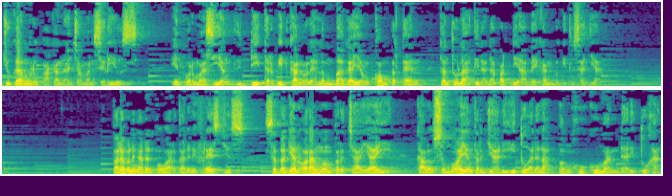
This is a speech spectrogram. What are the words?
juga merupakan ancaman serius. Informasi yang diterbitkan oleh lembaga yang kompeten tentulah tidak dapat diabaikan begitu saja. Para pendengar dan pewarta dari Fresh Juice, sebagian orang mempercayai kalau semua yang terjadi itu adalah penghukuman dari Tuhan.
